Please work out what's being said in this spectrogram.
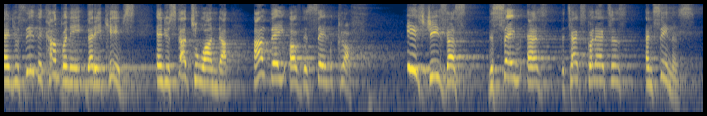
and you see the company that He keeps and you start to wonder are they of the same cloth? Is Jesus the same as the tax collectors and sinners?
